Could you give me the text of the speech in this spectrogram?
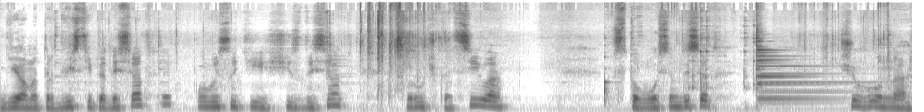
Діаметр 250, по висоті 60, ручка ціла 180, чугунна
